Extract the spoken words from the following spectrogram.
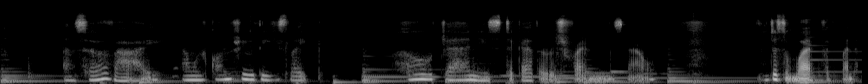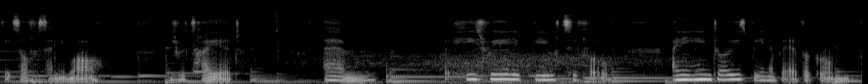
And so have I. And we've gone through these like whole journeys together as friends now. He doesn't work for the benefits office anymore. He's retired. Um, but he's really beautiful and he enjoys being a bit of a grump.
